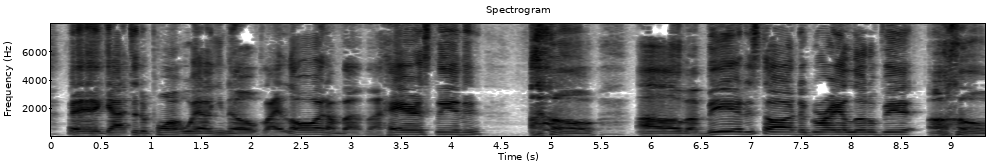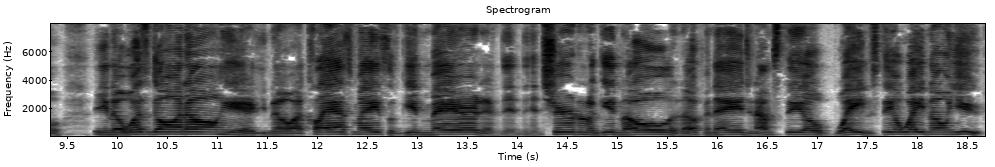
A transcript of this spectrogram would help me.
it got to the point where, you know, like, Lord, I'm my, hair is thinning. Um, uh, my beard is starting to gray a little bit. Um, you know, what's going on here? You know, our classmates are getting married and, and, and children are getting old and up in age and I'm still waiting, still waiting on you.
